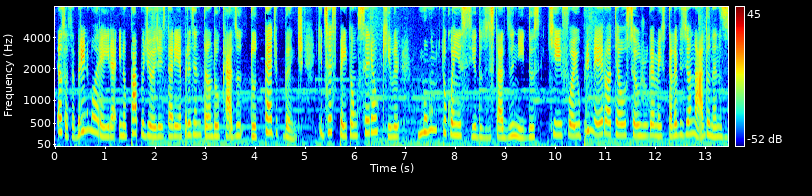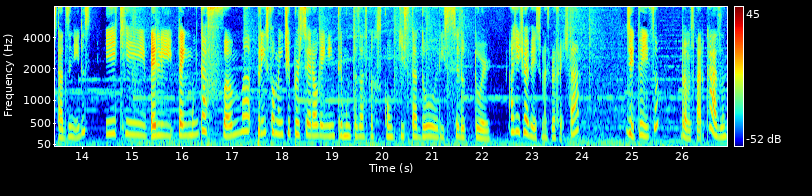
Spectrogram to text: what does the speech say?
Eu sou Sabrina Moreira e no papo de hoje eu estarei apresentando o caso do Ted Bundy, que diz respeito a um serial killer muito conhecido dos Estados Unidos, que foi o primeiro até o seu julgamento televisionado, né, nos Estados Unidos, e que ele tem muita fama, principalmente por ser alguém entre muitas aspas conquistador e sedutor. A gente vai ver isso mais pra frente, tá? Dito isso, vamos para o caso.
